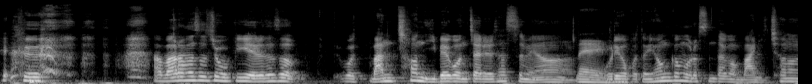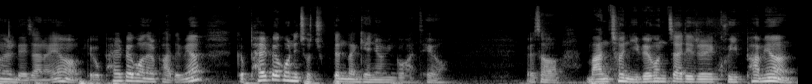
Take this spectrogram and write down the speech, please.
그 아, 말하면서 좀 웃기게 예를 들어서 뭐 11,200원짜리를 샀으면 네. 우리가 보통 현금으로 쓴다고 12,000원을 내잖아요. 그리고 800원을 받으면 그 800원이 저축된다는 개념인 것 같아요. 그래서 11,200원짜리를 구입하면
